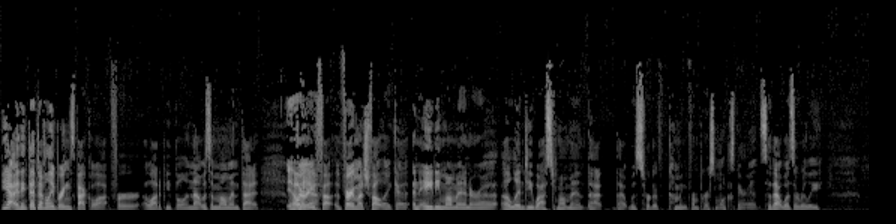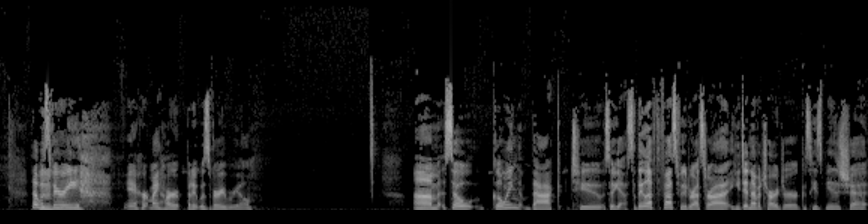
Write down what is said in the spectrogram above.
Yeah, I think that definitely brings back a lot for a lot of people, and that was a moment that Oh, very yeah. felt very much felt like a, an Aidy moment or a, a Lindy West moment that that was sort of coming from personal experience. So that was a really that was very it hurt my heart, but it was very real. Um so going back to so yeah, so they left the fast food restaurant. He didn't have a charger because he's a piece of shit.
